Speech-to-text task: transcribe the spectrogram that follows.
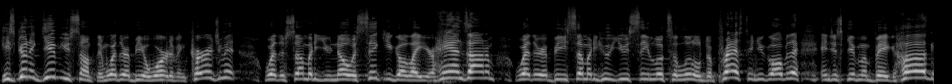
He's going to give you something, whether it be a word of encouragement, whether somebody you know is sick, you go lay your hands on them, whether it be somebody who you see looks a little depressed and you go over there and just give them a big hug,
